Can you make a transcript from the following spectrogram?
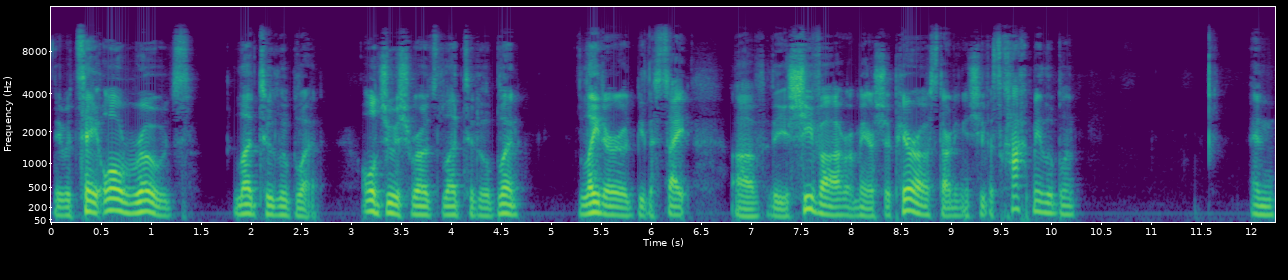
they would say all roads led to Lublin. All Jewish roads led to Lublin. Later, it would be the site of the yeshiva, Rameir Shapiro, starting Yeshivas Chachmei Lublin, and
